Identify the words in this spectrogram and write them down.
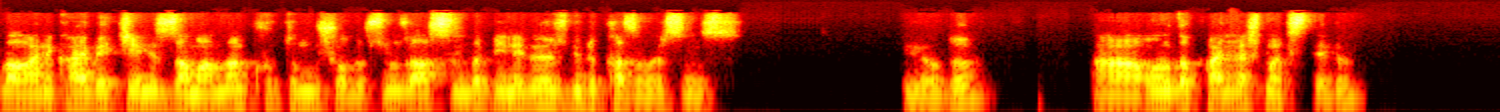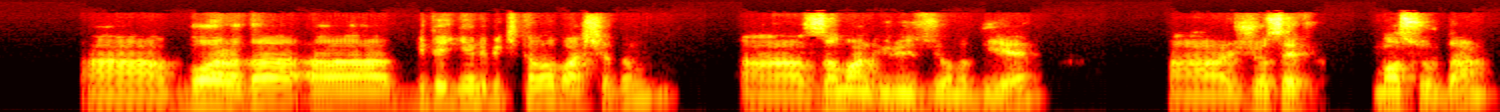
hani kaybedeceğiniz zamandan kurtulmuş olursunuz. Aslında bir nevi özgürlük kazanırsınız diyordu. Onu da paylaşmak istedim. Bu arada bir de yeni bir kitaba başladım. Zaman İllüzyonu diye. Aa, Joseph Masur'dan.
